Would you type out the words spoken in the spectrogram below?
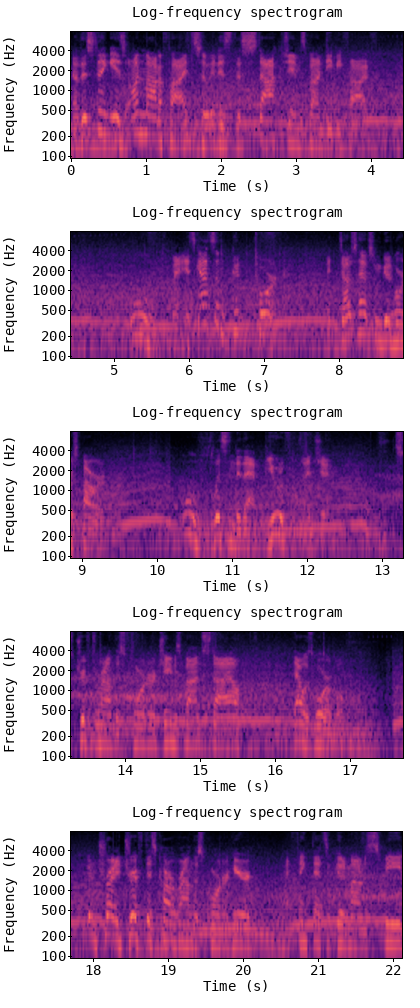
Now this thing is unmodified, so it is the stock James Bond DB5. Ooh, man, it's got some good torque. It does have some good horsepower. Ooh, listen to that beautiful engine. Let's drift around this corner, James Bond style. That was horrible. I'm Gonna try to drift this car around this corner here. I think that's a good amount of speed.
